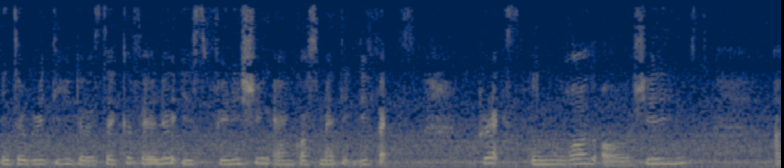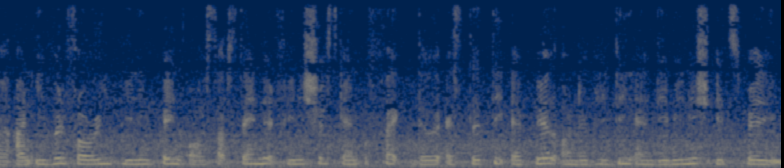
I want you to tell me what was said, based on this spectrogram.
integrity. The second failure is finishing and cosmetic defects. Cracks in wall or ceilings, uh, uneven flooring, peeling paint or substandard finishes can affect the aesthetic appeal on the building and diminish its value.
